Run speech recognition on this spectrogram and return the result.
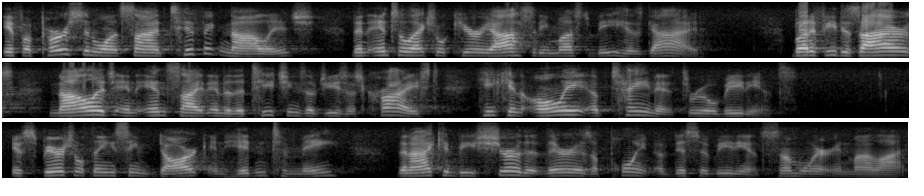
If a person wants scientific knowledge, then intellectual curiosity must be his guide. But if he desires knowledge and insight into the teachings of Jesus Christ, he can only obtain it through obedience. If spiritual things seem dark and hidden to me, then I can be sure that there is a point of disobedience somewhere in my life.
